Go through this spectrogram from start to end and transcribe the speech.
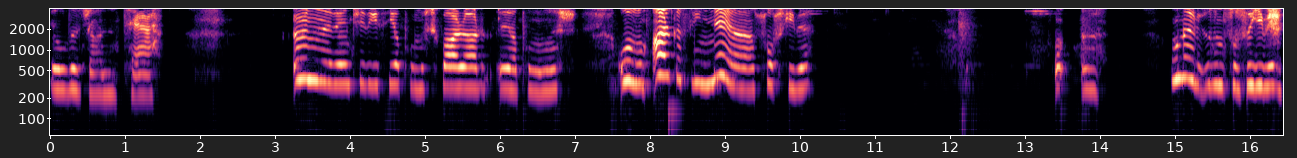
Yıldız janta. Önlerin çizgisi yapılmış. Farlar yapılmış. Oğlum arkası ne ya? Sos gibi. O, eh. o ne öyle üzüm sosu gibi.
